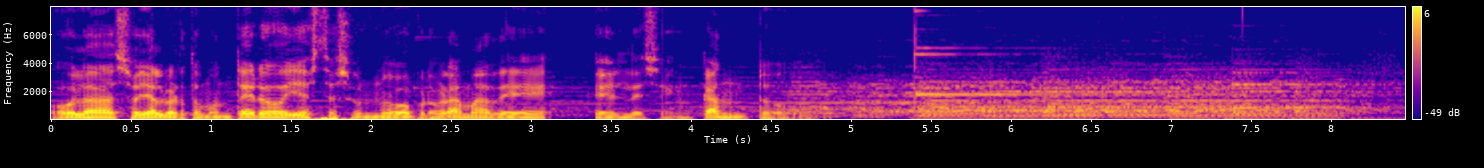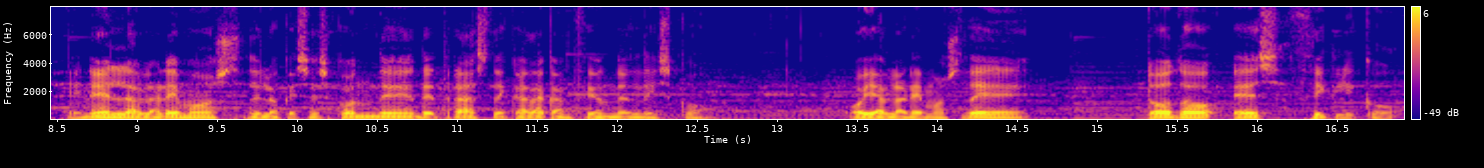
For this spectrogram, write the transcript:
Hola, soy Alberto Montero y este es un nuevo programa de El desencanto. En él hablaremos de lo que se esconde detrás de cada canción del disco. Hoy hablaremos de Todo es cíclico.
